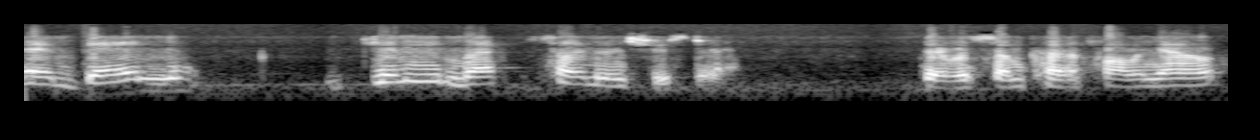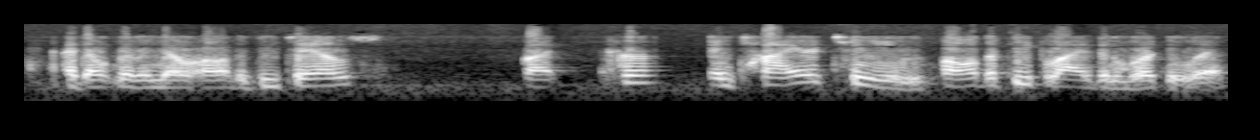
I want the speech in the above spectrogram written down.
And then Jenny left Simon and Schuster there was some kind of falling out. I don't really know all the details, but her entire team, all the people I've been working with,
